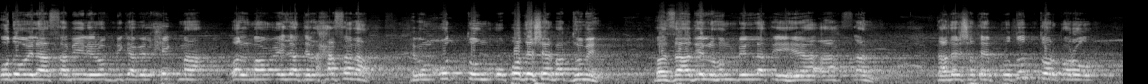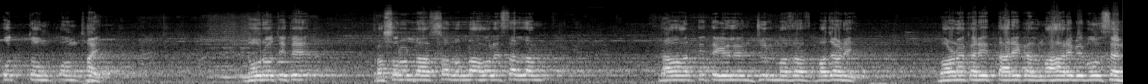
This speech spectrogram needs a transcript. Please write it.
ওদো ইলা সাবিলি রব্বিকা বিল হিকমা ওয়াল মাউইজাতিল হাসানা। এবং উত্তম উপদেশের মাধ্যমে বাজাদিল হুম বিল্লাতি হিয়া আহসান। তাদের সাথে প্রত্যুত্তর করো উত্তম পন্থায়। দৌড়তিতে রসল্লাহ সাল্লাহ সাল্লাম দাওয়াত দিতে গেলেন জুল মাজাজ বাজারে। বর্ণাকারী তারেক আল মাহারেবি বলছেন,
